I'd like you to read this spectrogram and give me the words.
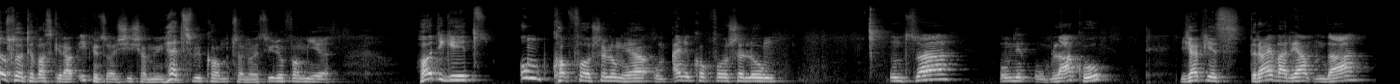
Servus Leute, was geht ab? Ich bin's euch Shisha Mü. Herzlich willkommen zu einem neuen Video von mir. Heute geht's um Kopfvorstellung, ja, um eine Kopfvorstellung. Und zwar um den Oblako. Ich habe jetzt drei Varianten da.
